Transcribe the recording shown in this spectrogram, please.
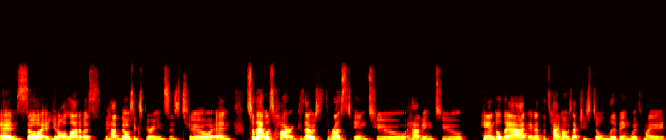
and so, you know, a lot of us have those experiences too. And so that was hard because I was thrust into having to handle that. And at the time, I was actually still living with my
